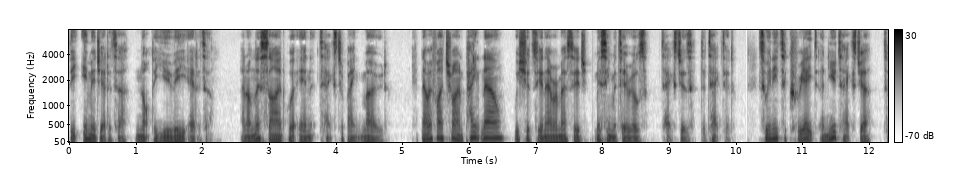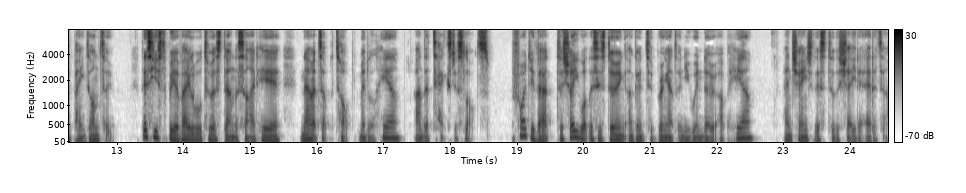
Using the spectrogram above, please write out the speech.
the image editor, not the UV editor. And on this side, we're in texture paint mode. Now, if I try and paint now, we should see an error message, missing materials, textures detected. So we need to create a new texture to paint onto. This used to be available to us down the side here. Now it's up the top middle here under texture slots. Before I do that, to show you what this is doing, I'm going to bring out a new window up here and change this to the shader editor.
